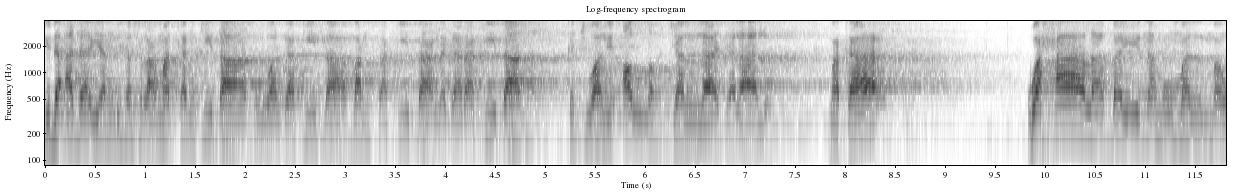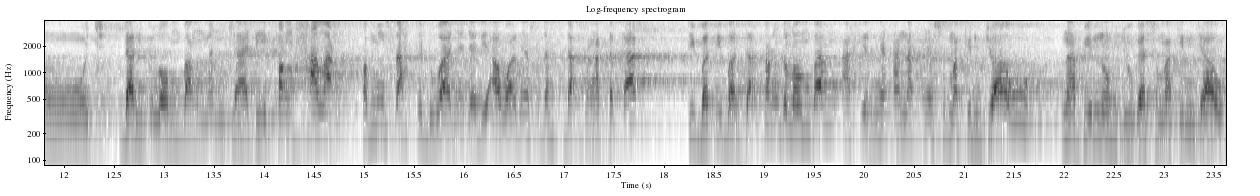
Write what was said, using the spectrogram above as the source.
tidak ada yang bisa selamatkan kita, keluarga kita, bangsa kita, negara kita kecuali Allah Jalla Jalaluh. Maka wahala bainahumal mauj dan gelombang menjadi penghalang, pemisah keduanya. Jadi awalnya sudah sangat dekat, tiba-tiba datang gelombang, akhirnya anaknya semakin jauh, Nabi Nuh juga semakin jauh.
